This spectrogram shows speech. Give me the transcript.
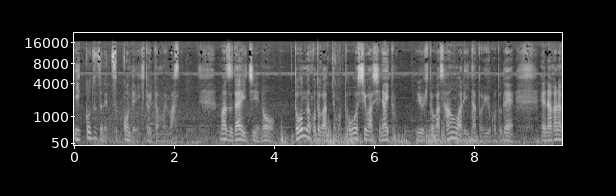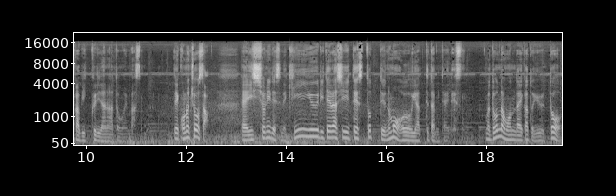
1個ずつね突っ込んでいきたいと思います。まず第1位のどんなことがあっても投資はしないという人が3割いたということで、えなかなかびっくりだなと思います。でこの調査、え一緒にですね金融リテラシーテストっていうのもやってたみたいです、まあ、どんな問題かというと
